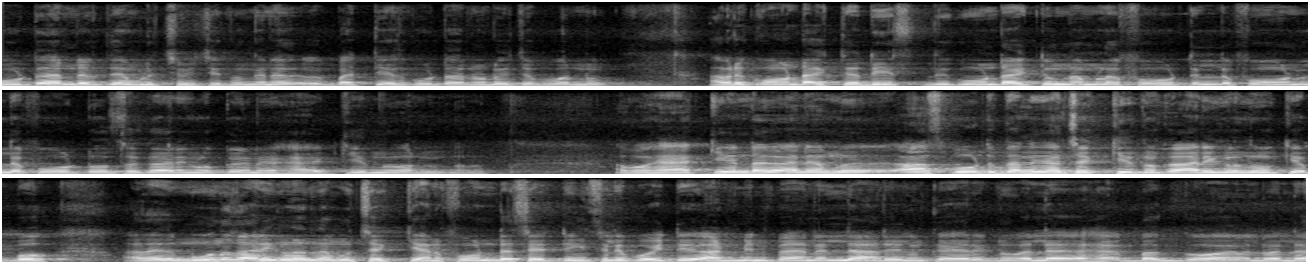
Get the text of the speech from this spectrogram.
കൂട്ടുകാരന്റെ അടുത്ത് ഞാൻ വിളിച്ചു വെച്ചിരുന്നു ഇങ്ങനെ പറ്റിയ കൂട്ടുകാരനോട് ചോദിച്ചപ്പോൾ പറഞ്ഞു അവർ കോണ്ടാക്ട് ഡീസ് കോണ്ടാക്റ്റും നമ്മളെ ഫോട്ടിലെ ഫോണിലെ ഫോട്ടോസ് കാര്യങ്ങളൊക്കെയാണ് ഹാക്ക് ചെയ്യുന്നത് പറഞ്ഞിട്ടുള്ളത് അപ്പോൾ ഹാക്ക് ചെയ്യേണ്ട കാര്യം നമ്മൾ ആ സ്പോട്ടിൽ തന്നെ ഞാൻ ചെക്ക് ചെയ്യുന്നു കാര്യങ്ങൾ നോക്കിയപ്പോൾ അതായത് മൂന്ന് കാര്യങ്ങളാണ് നമ്മൾ ചെക്ക് ചെയ്യാൻ. ഫോണിന്റെ സെറ്റിങ്സിൽ പോയിട്ട് അഡ്മിൻ പാനലിൽ ആരെങ്കിലും കയറിയിട്ടുണ്ടോ? വല്ല ബഗ്ഗോ വല്ല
